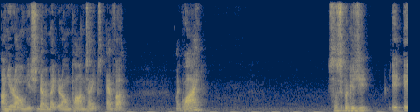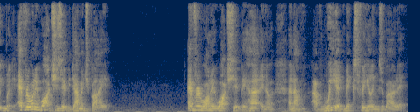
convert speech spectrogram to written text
on your own. You should never make your own porn tapes, ever. Like, why? So it's because you, it, it, everyone who watches it be damaged by it. Everyone who watched it be hurt, you know, and have, have weird mixed feelings about it.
